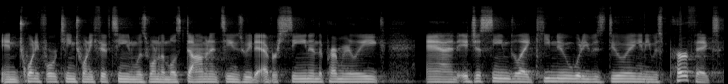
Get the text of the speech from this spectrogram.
in 2014, 2015 was one of the most dominant teams we'd ever seen in the Premier League. And it just seemed like he knew what he was doing and he was perfect.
